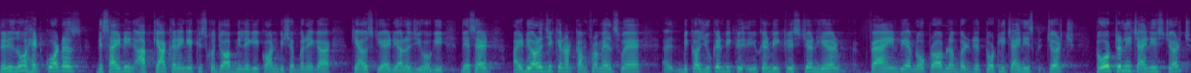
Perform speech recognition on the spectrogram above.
There is no headquarters deciding आप क्या करेंगे किसको जॉब मिलेगी कौन बिशप बनेगा क्या उसकी आइडियोलॉजी होगी they said ideology cannot come from elsewhere because you can be you can be Christian here fine we have no problem but it is totally Chinese church totally Chinese church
